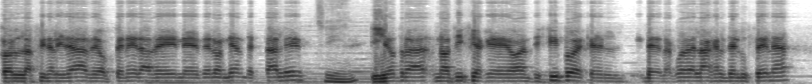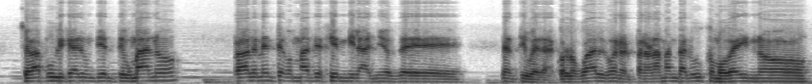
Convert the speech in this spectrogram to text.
con la finalidad de obtener ADN de los neandertales. Sí. Y otra noticia que os anticipo es que el- de la cueva del Ángel de Lucena se va a publicar un diente humano probablemente con más de 100.000 años de, de antigüedad. Con lo cual, bueno, el panorama andaluz, como veis, no,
